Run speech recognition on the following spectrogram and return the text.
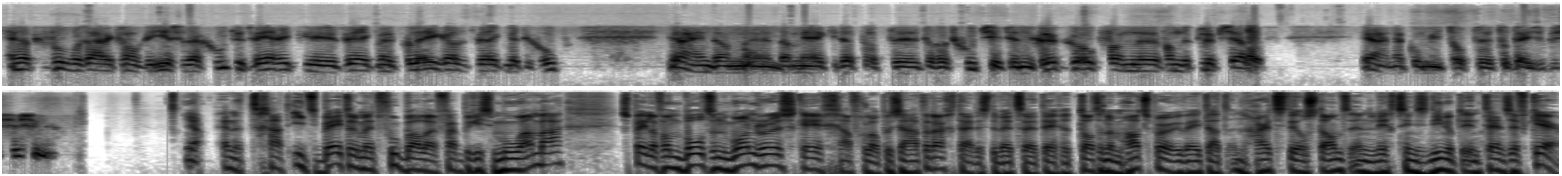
En dat gevoel was eigenlijk vanaf de eerste dag goed. Het werk, het werk met collega's, het werk met de groep. Ja, en dan, dan merk je dat, dat, dat het goed zit. En gelukkig ook van, van de club zelf. Ja, en dan kom je tot, tot deze beslissingen. Ja, en het gaat iets beter met voetballer Fabrice Muamba. Speler van Bolton Wanderers kreeg afgelopen zaterdag... tijdens de wedstrijd tegen Tottenham Hotspur... u weet dat, een hartstilstand en ligt sindsdien op de intensive care.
